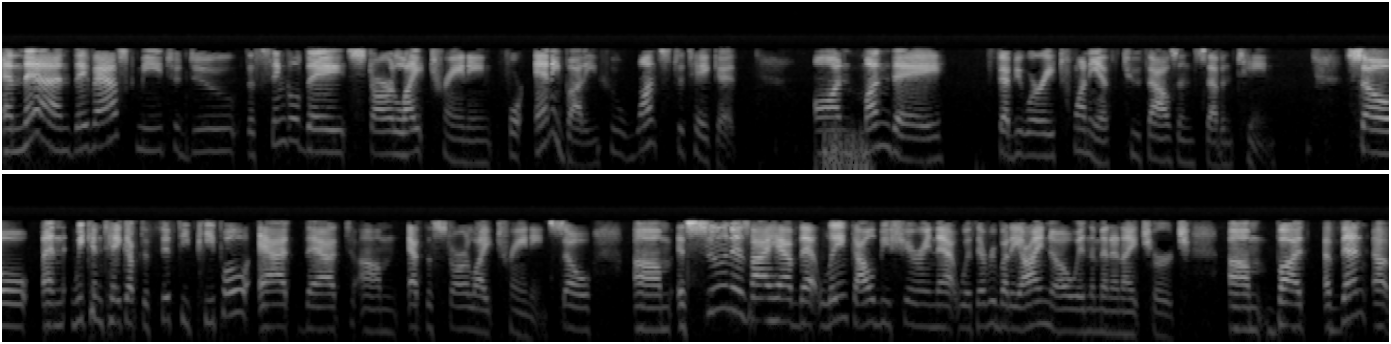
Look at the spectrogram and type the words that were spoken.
And then they've asked me to do the single day Starlight training for anybody who wants to take it on Monday, February 20th, 2017. so, and we can take up to 50 people at that um, at the Starlight training. So, um, as soon as I have that link, I'll be sharing that with everybody I know in the Mennonite Church. Um, but event uh,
